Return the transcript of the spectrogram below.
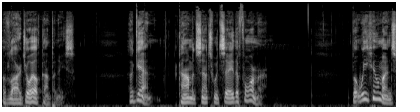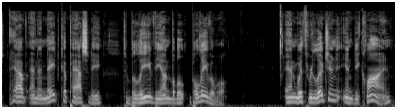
of large oil companies? Again, common sense would say the former. But we humans have an innate capacity to believe the unbelievable. And with religion in decline,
